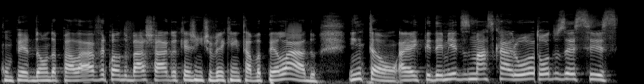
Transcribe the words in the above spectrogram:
com perdão da palavra, quando baixa a água que a gente vê quem estava pelado. Então, a epidemia desmascarou todos esses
